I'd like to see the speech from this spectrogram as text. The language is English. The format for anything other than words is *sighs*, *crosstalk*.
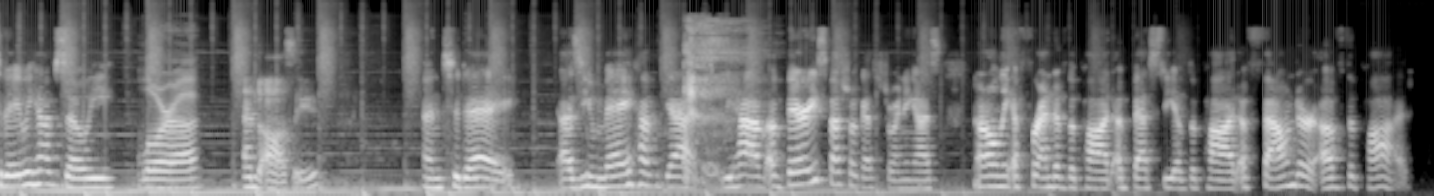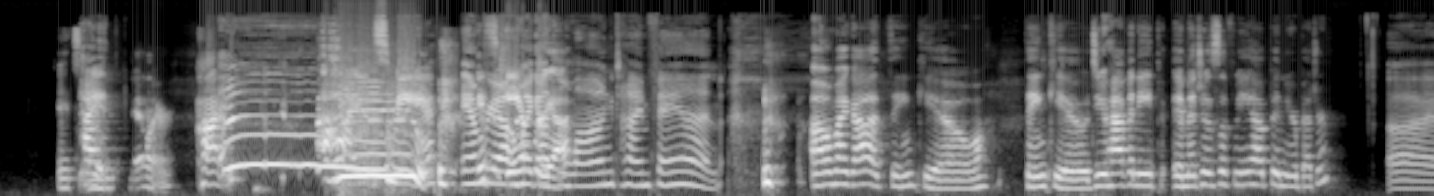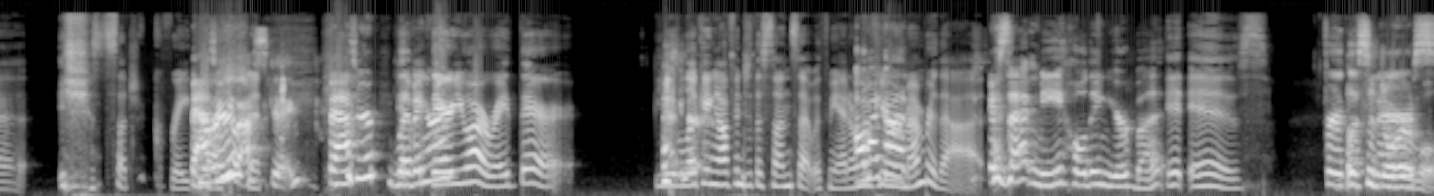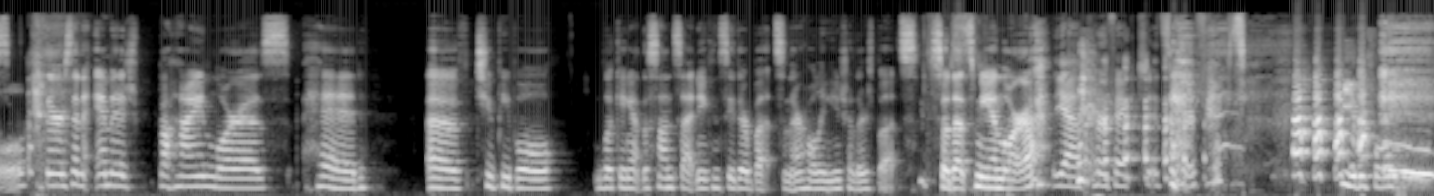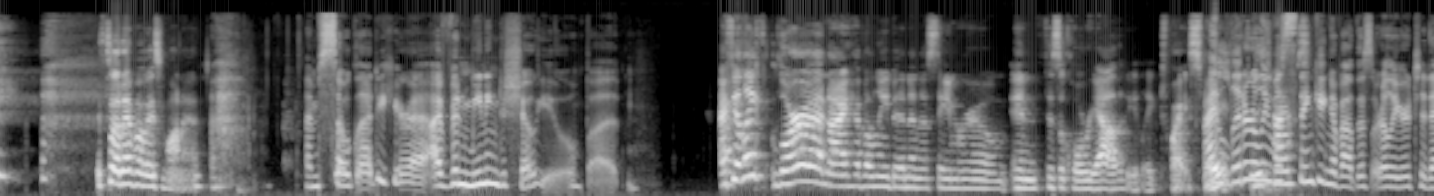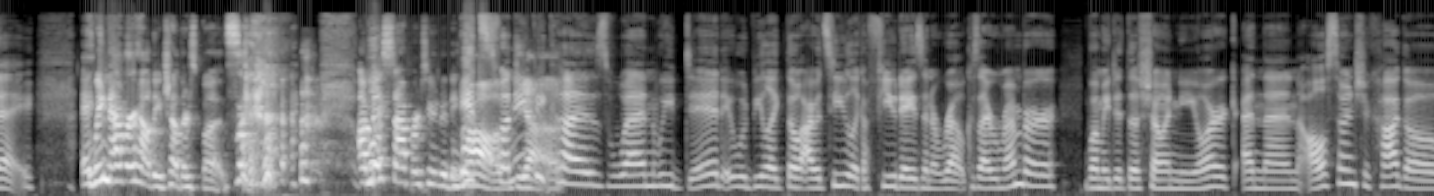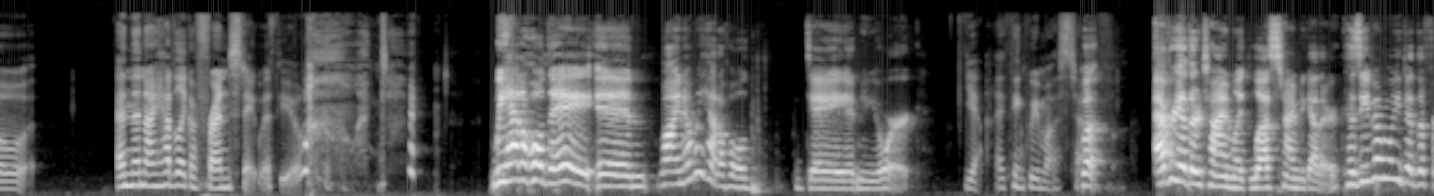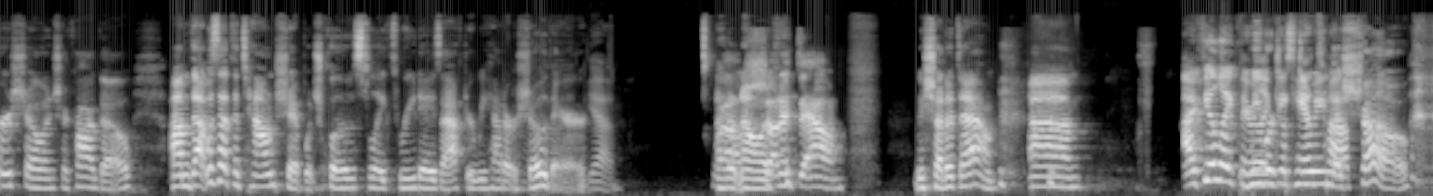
Today we have Zoe, Laura. And Ozzy. and today, as you may have guessed, we have a very special guest joining us. Not only a friend of the pod, a bestie of the pod, a founder of the pod. It's Hi. Ambria Taylor. Hi. Hi, it's me. Ambria, oh my god, Ambria. the longtime fan. *laughs* Oh my god, thank you. Thank you. Do you have any p- images of me up in your bedroom? Uh *laughs* such a great Bathroom? What are you asking? Bathroom? *laughs* Living room? There you are, right there. You're *laughs* looking off into the sunset with me. I don't Oh know my if you God. remember that. Is that me holding your butt? It is. For That's listeners, adorable. *laughs* there's an image behind Laura's head of two people looking at the sunset, and you can see their butts, and they're holding each other's butts. So that's me and Laura. *laughs* Yeah, perfect. It's perfect. Beautiful. It's what I've always wanted. *sighs* I'm so glad to hear it. I've been meaning to show you, but I feel like Laura and I have only been in the same room in physical reality like twice. I literally Three was times? thinking about this earlier today. we never held each other's butts. *laughs* A *laughs* missed opportunity. Wow. It's funny yeah. because when we did, it would be like though I would see you like a few days in a row. Because I remember when we did the show in New York and then also in Chicago, and then I had like a friend stay with you. *laughs* One time. We had a whole day in. Well, I know we had a whole day in New York, yeah, I think we must have. but every other time, like less time together. Because even when we did the first show in Chicago, um, that was at the Township, which closed like three days after we had our show there. yeah, I don't know. Shut if- it down. we shut it down. *laughs* Um, I feel like They we were were like, "We just can't doing the top." show. *laughs*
